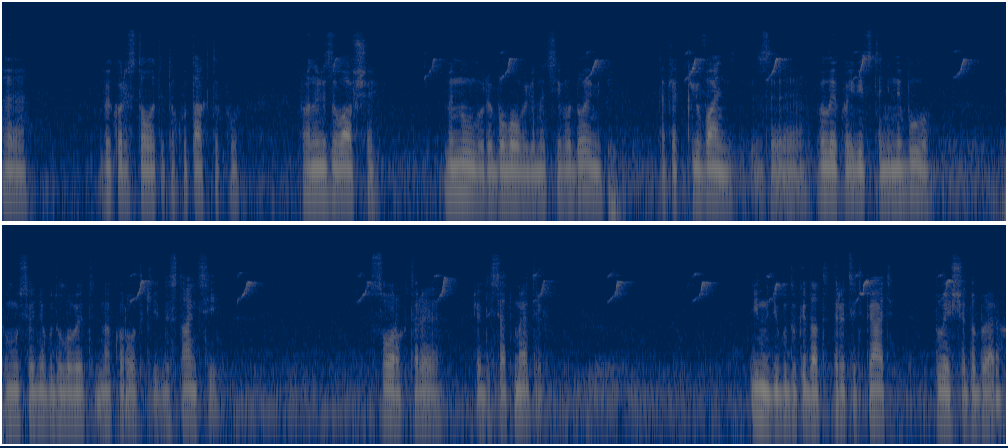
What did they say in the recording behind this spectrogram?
е, використовувати таку тактику, проаналізувавши минулу риболовлю на цій водоймі, так як клювань з великої відстані не було. Тому сьогодні буду ловити на короткій дистанції 40-50 метрів. Іноді буду кидати 35 ближче до берега.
